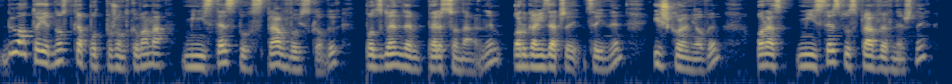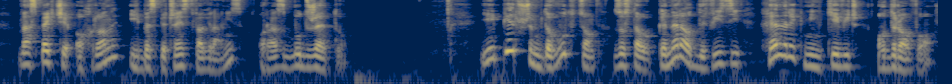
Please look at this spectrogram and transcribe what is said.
Była to jednostka podporządkowana Ministerstwu Spraw Wojskowych pod względem personalnym, organizacyjnym i szkoleniowym oraz Ministerstwu Spraw Wewnętrznych w aspekcie ochrony i bezpieczeństwa granic oraz budżetu. Jej pierwszym dowódcą został generał dywizji Henryk Minkiewicz Odrowąż,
